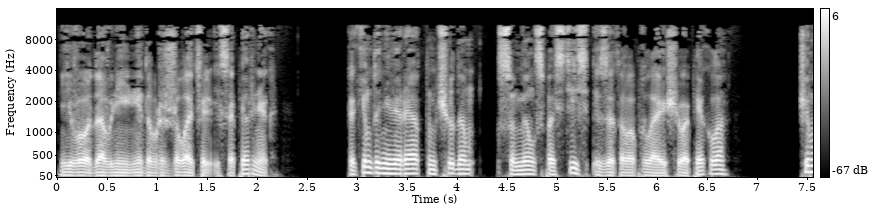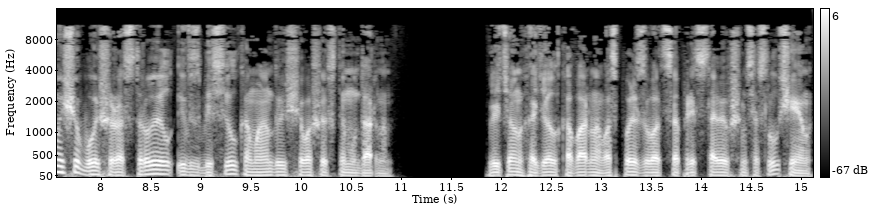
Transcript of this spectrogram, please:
его давний недоброжелатель и соперник, каким-то невероятным чудом сумел спастись из этого пылающего пекла, чем еще больше расстроил и взбесил командующего шестым ударным. Ведь он хотел коварно воспользоваться представившимся случаем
